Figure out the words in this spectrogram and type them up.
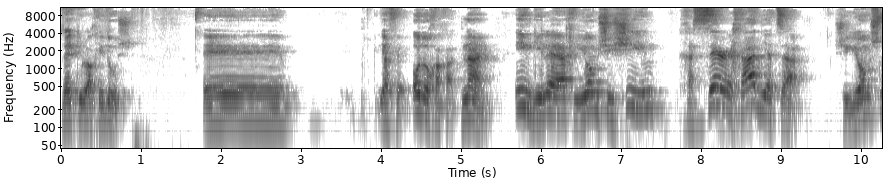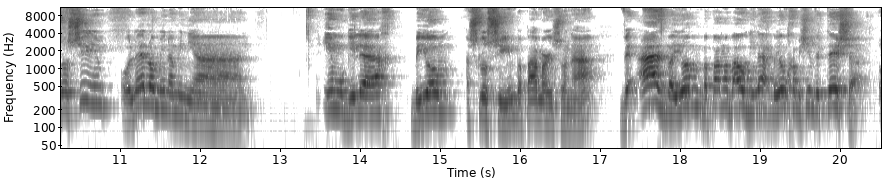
זה כאילו החידוש. יפה, עוד הוכחה, תנן, אם גילח יום שישים חסר אחד יצא, שיום שלושים עולה לו מן המניין. אם הוא גילח ביום השלושים בפעם הראשונה, ואז ביום, בפעם הבאה הוא גילח ביום חמישים ותשע. Oh.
